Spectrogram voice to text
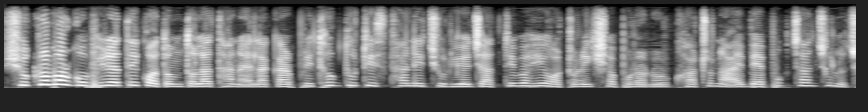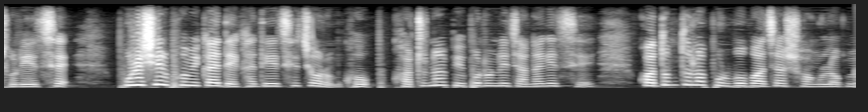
শুক্রবার গভীর রাতে কদমতলা থানা এলাকার পৃথক দুটি স্থানে চুরি ও যাত্রীবাহী অটোরিকশা পোড়ানোর ঘটনায় ব্যাপক চাঞ্চল্য ছড়িয়েছে। পুলিশের ভূমিকায় দেখা দিয়েছে চরম ক্ষোভ। ঘটনার বিবরণে জানা গেছে, কদমতলা পূর্ববাজার সংলগ্ন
